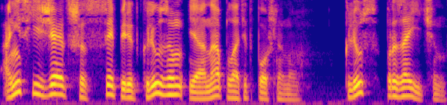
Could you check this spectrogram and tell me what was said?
Они съезжают с шоссе перед Клюзом, и она платит пошлину. Клюз прозаичен,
